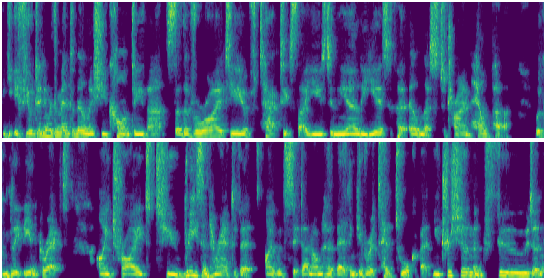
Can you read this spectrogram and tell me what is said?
if you're dealing with a mental illness, you can't do that. So the variety of tactics that I used in the early years of her illness to try and help her were completely incorrect. I tried to reason her out of it. I would sit down on her bed and give her a TED talk about nutrition and food and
